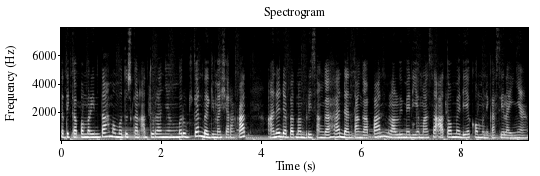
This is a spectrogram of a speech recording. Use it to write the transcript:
ketika pemerintah memutuskan aturan yang merugikan bagi masyarakat, anda dapat memberi sanggahan dan tanggapan melalui media massa atau media komunikasi lainnya.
